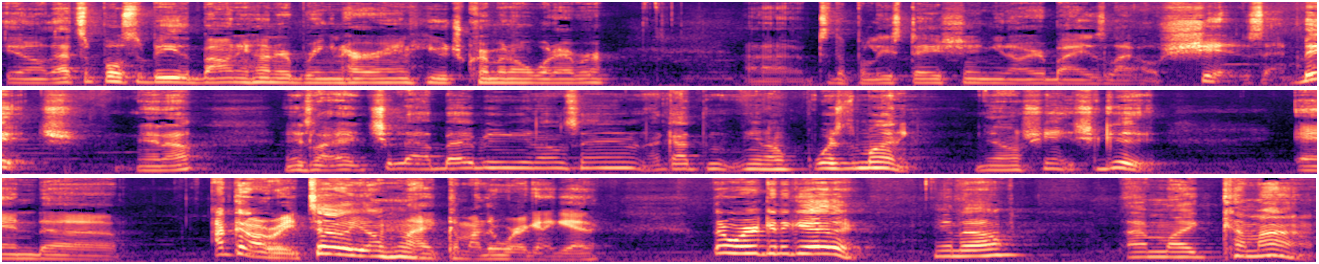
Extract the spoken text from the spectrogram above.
You know, that's supposed to be the bounty hunter bringing her in, huge criminal, whatever, uh, to the police station. You know, everybody's like, "Oh shit, it's that bitch," you know. And he's like, hey, chill out, baby. You know what I'm saying? I got the, you know, where's the money? You know, she ain't she good. And uh, I can already tell you, I'm like, come on, they're working together. They're working together. You know, I'm like, come on.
